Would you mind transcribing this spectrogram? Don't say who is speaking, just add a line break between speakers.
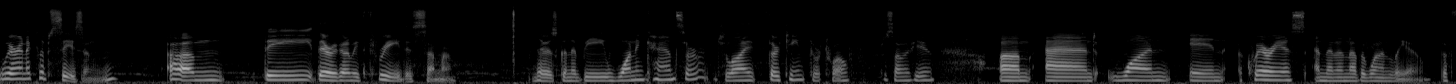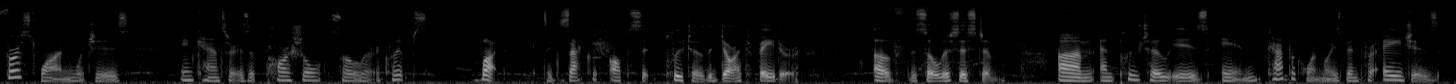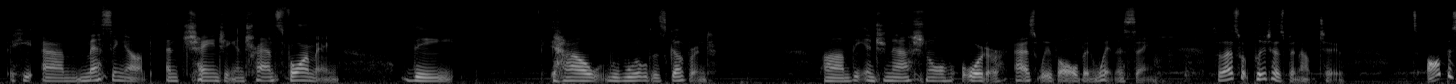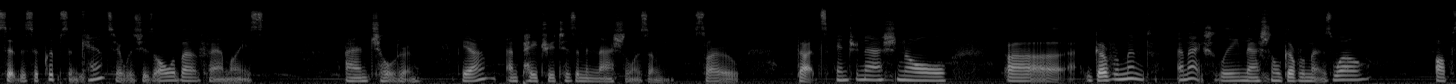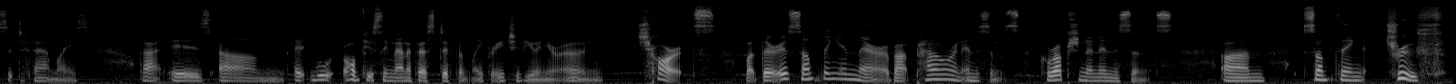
we're in eclipse season. Um, the there are going to be three this summer. There's going to be one in Cancer, July 13th or 12th for some of you, um, and one in Aquarius, and then another one in Leo. The first one, which is in Cancer, is a partial solar eclipse, but it's exactly opposite Pluto, the Darth Vader of the solar system. Um, and Pluto is in Capricorn, where he's been for ages, he, um, messing up and changing and transforming the how the world is governed, um, the international order, as we've all been witnessing. So that's what Pluto's been up to. It's opposite this eclipse in Cancer, which is all about families and children, yeah, and patriotism and nationalism. So that's international uh, government and actually national government as well, opposite to families. That is, um, it will obviously manifest differently for each of you in your own charts, but there is something in there about power and innocence, corruption and innocence, um, something, truth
